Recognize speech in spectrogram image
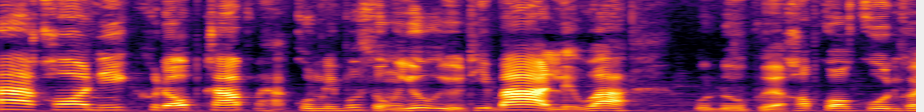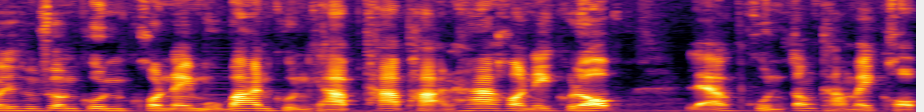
5 ข้อนี้ครบครับ หากคุณมีผู้สูงอายุอยู่ที่บ้านหรือว่าคุณดูเผื่อครอบครัวคุณคนในชุมชนคุณคนในหมู่บ้านคุณครับ ถ้าผ่าน 5 ข้อนี้ครบ แล้วคุณต้องทำให้ครบ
